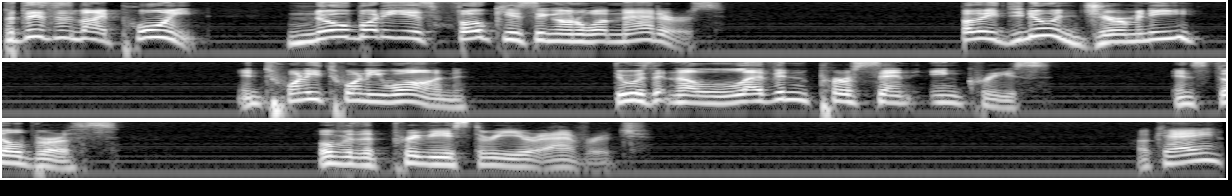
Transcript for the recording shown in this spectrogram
But this is my point. Nobody is focusing on what matters. By the way, do you know in Germany in 2021 there was an 11% increase in stillbirths over the previous three year average. Okay?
